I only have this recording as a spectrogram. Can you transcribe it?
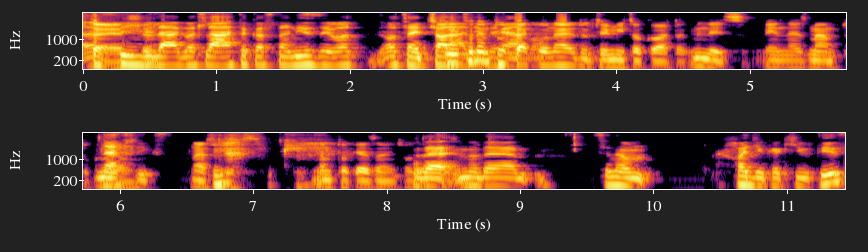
a teljesen. színvilágot látok, aztán izé ott, ott egy Amikor családi nem tudták volna eldönteni, hogy mit akartak. Mindegy, én ez nem tudtam. Netflix. Netflix. Nem tudok ezzel mit De, hozzátenni. na de szerintem hagyjuk a cuties.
